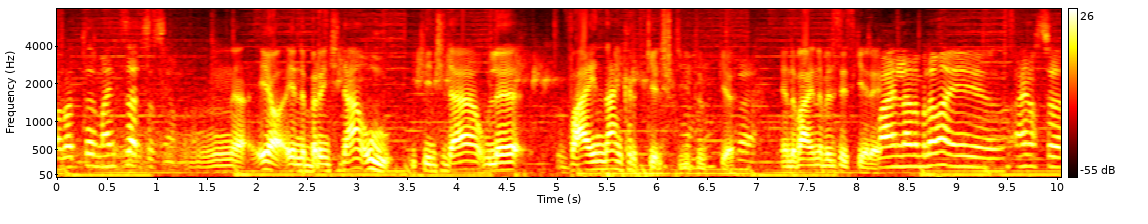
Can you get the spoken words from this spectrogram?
albatta monetizatsiyasi ham. Mm, yo'q endi birinchidan u ikkinchidan ular vayndan kirib kelishdi youtubega. Va. Endi vaynni bilsangiz kerak. Vaynlarni bilaman e, ayniqsa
